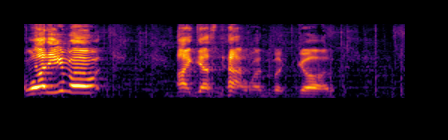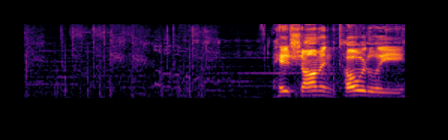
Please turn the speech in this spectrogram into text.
What emote? I guess that one, but God. His shaman totally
